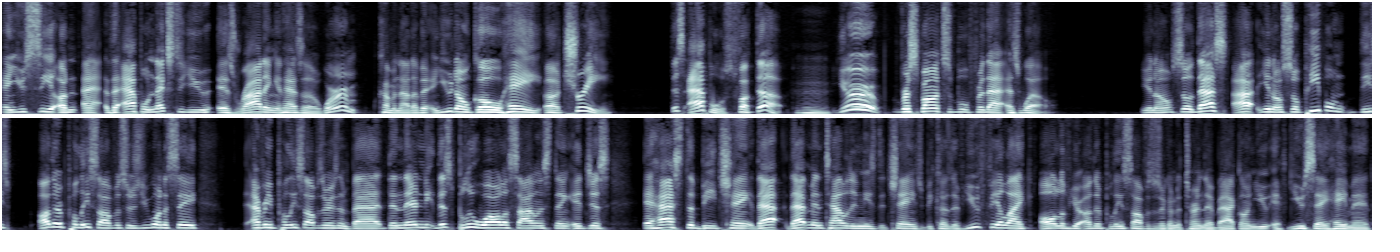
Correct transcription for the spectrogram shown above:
and you see an, a, the apple next to you is rotting and has a worm coming out of it, and you don't go, "Hey, uh, tree, this apple's fucked up," Mm. you're responsible for that as well. You know, so that's I, you know, so people, these other police officers, you want to say every police officer isn't bad, then there need this blue wall of silence thing. It just it has to be changed. That that mentality needs to change because if you feel like all of your other police officers are going to turn their back on you, if you say, "Hey, man,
